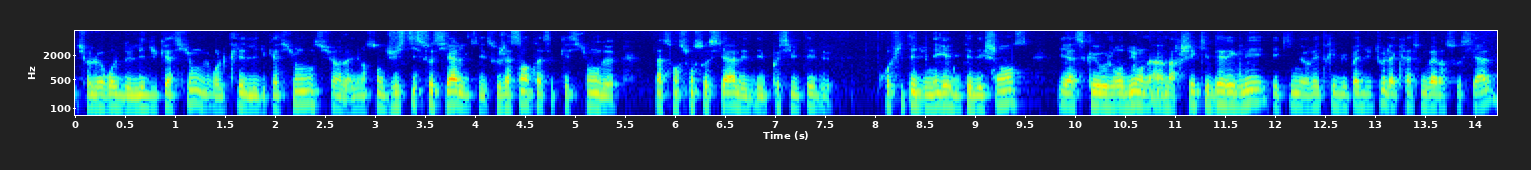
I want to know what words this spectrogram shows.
sur le rôle de l'éducation, le rôle clé de l'éducation, sur la dimension de justice sociale qui est sous-jacente à cette question de l'ascension sociale et des possibilités de profiter d'une égalité des chances et à ce qu'aujourd'hui on a un marché qui est déréglé et qui ne rétribue pas du tout la création de valeur sociale.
